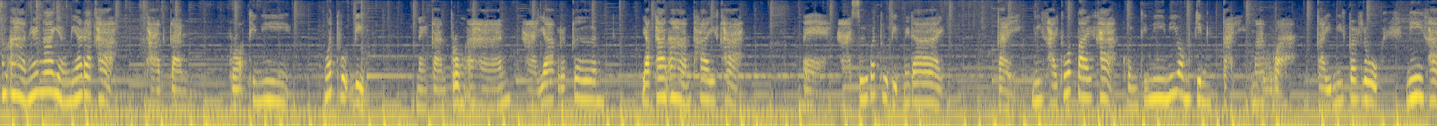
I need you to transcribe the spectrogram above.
ทำอาหารง่ายๆอย่างนี้แหละค่ะ ทานกัน เพราะที่นี่ วัตถุดิบ ในการปรุงอาหารหายากเหลือเกิน อยากทานอาหารไทยค่ะ แต่หาซื้อวัตถุดิบไม่ได้ ไก่มีขายทั่วไปค่ะ คนที่นี่นิยมกินไก่มากกว่า ไก่มีกระดูก นี่ค่ะ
